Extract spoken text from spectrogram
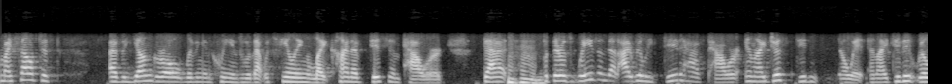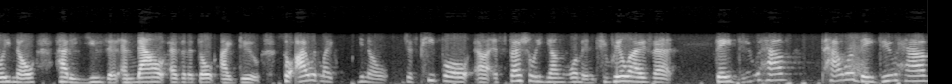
myself, just as a young girl living in Queens, where that was feeling like kind of disempowered, that Mhm. but there's ways in that I really did have power, and I just didn't know it, and I didn't really know how to use it. And now, as an adult, I do. So I would like you know, just people, uh, especially young women, to realize that they do have power, they do have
